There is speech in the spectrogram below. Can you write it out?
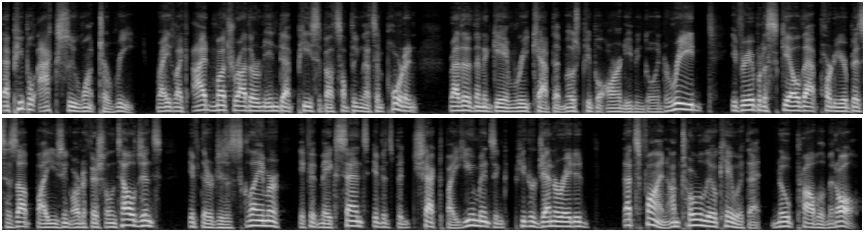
that people actually want to read. right? Like I'd much rather an in-depth piece about something that's important rather than a game recap that most people aren't even going to read. If you're able to scale that part of your business up by using artificial intelligence, if there's a disclaimer, if it makes sense, if it's been checked by humans and computer generated, that's fine. I'm totally okay with that. No problem at all.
